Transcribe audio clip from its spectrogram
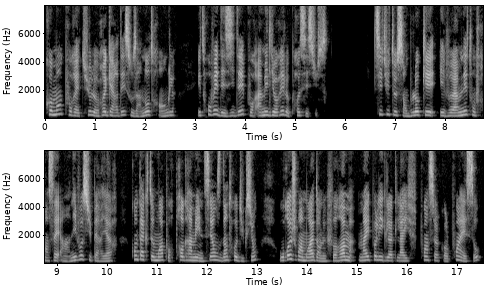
comment pourrais-tu le regarder sous un autre angle et trouver des idées pour améliorer le processus? Si tu te sens bloqué et veux amener ton français à un niveau supérieur, contacte-moi pour programmer une séance d'introduction ou rejoins-moi dans le forum mypolyglotlife.circle.so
